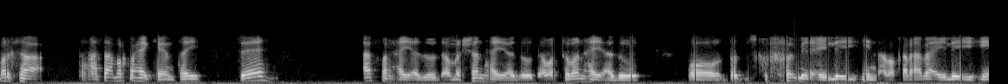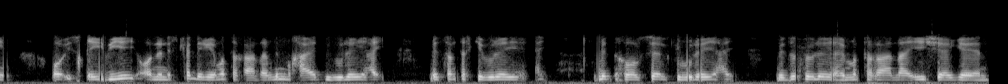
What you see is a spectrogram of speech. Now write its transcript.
Marka taasaa marka waxay keentay see afar hay'adood ama shan hay'adood ama toban hay'adood oo dad isku family ay leeyihiin ama qaraabo ay leeyihiin oo isqeybiyey oo nin iska dhigay mataqaana mid makhaayadii buu leeyahay mid centerkii buu leeyahay mid wholesalekii buu leeyahay mid wuxuu leeyahay mataqaana ii sheegeen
